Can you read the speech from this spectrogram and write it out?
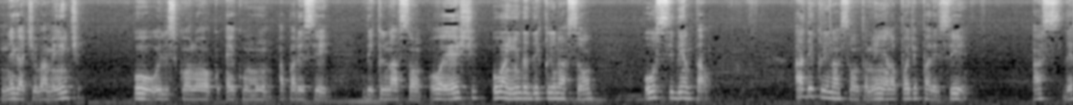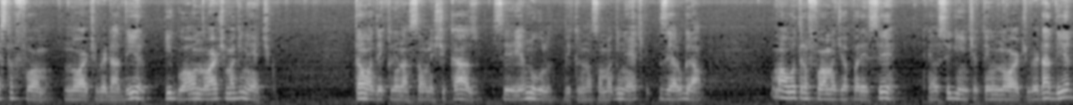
negativamente, ou eles colocam, é comum aparecer declinação oeste ou ainda declinação ocidental. A declinação também ela pode aparecer as, desta forma: norte verdadeiro igual norte magnético. Então a declinação neste caso seria nula, declinação magnética zero grau. Uma outra forma de aparecer é o seguinte: eu tenho norte verdadeiro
